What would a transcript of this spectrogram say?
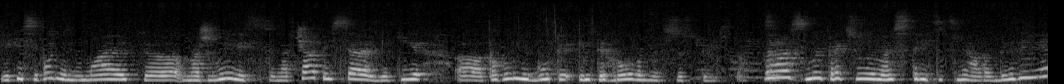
які сьогодні не мають можливість навчатися, які повинні бути інтегровані в суспільство. Зараз ми працюємо з 30 родинами.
